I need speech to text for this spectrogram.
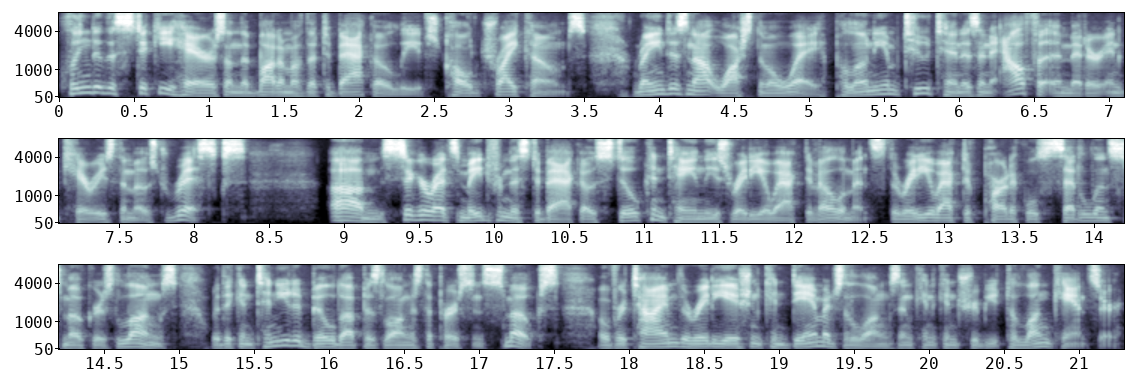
cling to the sticky hairs on the bottom of the tobacco leaves, called trichomes. Rain does not wash them away. Polonium 210 is an alpha emitter and carries the most risks. Um, cigarettes made from this tobacco still contain these radioactive elements. The radioactive particles settle in smokers' lungs, where they continue to build up as long as the person smokes. Over time, the radiation can damage the lungs and can contribute to lung cancer.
